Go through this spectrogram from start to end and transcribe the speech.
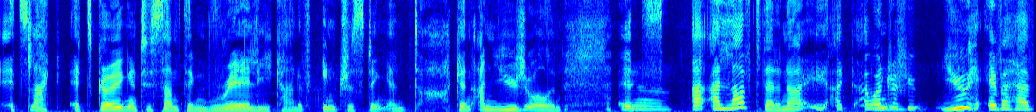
it's like it's going into something really kind of interesting and dark and unusual, and it's yeah. I, I, loved that, and I I, I wonder mm. if you you ever have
